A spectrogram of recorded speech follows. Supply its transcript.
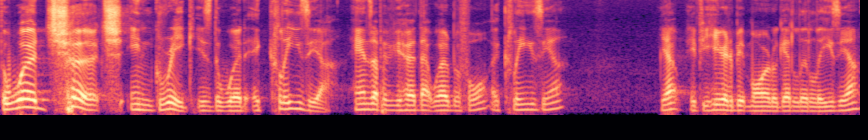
The word church in Greek is the word ecclesia. Hands up if you heard that word before. Ecclesia. Yep. If you hear it a bit more, it'll get a little easier.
